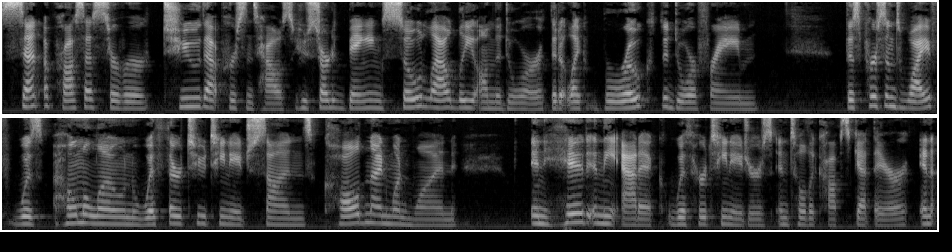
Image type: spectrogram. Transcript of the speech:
sent a process server to that person's house who started banging so loudly on the door that it like broke the door frame. This person's wife was home alone with their two teenage sons, called 911 and hid in the attic with her teenagers until the cops get there. And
